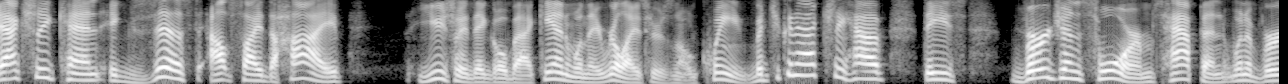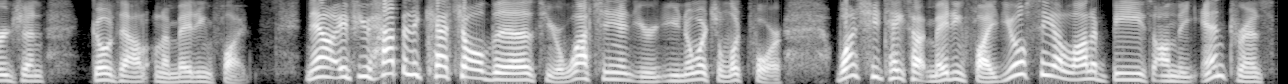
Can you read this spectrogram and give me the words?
actually can exist outside the hive. Usually they go back in when they realize there's no queen. But you can actually have these virgin swarms happen when a virgin goes out on a mating flight. Now, if you happen to catch all this, you're watching it, you're, you know what to look for. Once she takes out mating flight, you'll see a lot of bees on the entrance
